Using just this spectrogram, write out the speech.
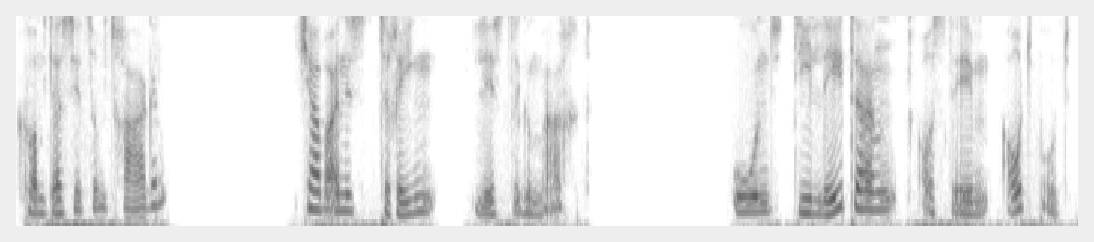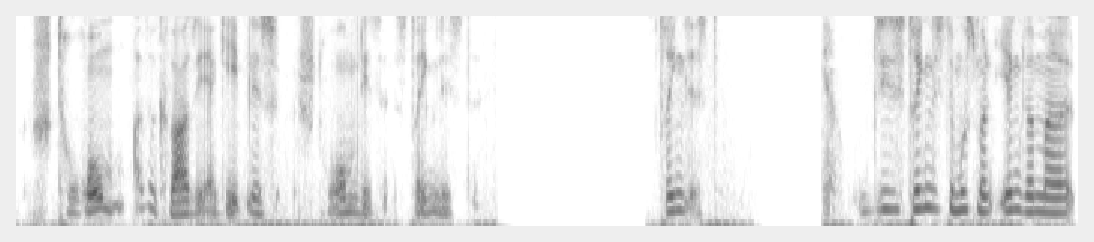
kommt das hier zum Tragen. Ich habe eine String-Liste gemacht und die lädt dann aus dem Output Strom, also quasi Ergebnisstrom, diese Stringliste. Stringliste. Ja, diese Stringliste muss man irgendwann mal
